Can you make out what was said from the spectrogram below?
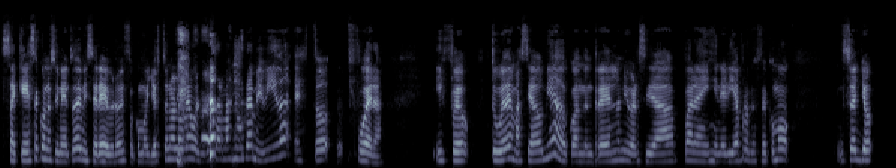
saqué ese conocimiento de mi cerebro y fue como yo esto no lo voy a volver a usar más nunca en mi vida, esto fuera. Y fue tuve demasiado miedo cuando entré en la universidad para ingeniería porque fue como, o sea, yo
